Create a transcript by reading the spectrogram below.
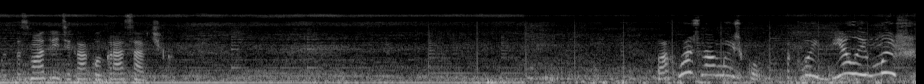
вот посмотрите, какой красавчик. Похож на мышку. Какой белый мышь.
